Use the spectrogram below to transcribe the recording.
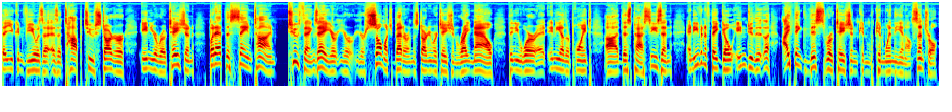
that you can view as a as a top two starter in your rotation. But at the same time, two things. A, you're you're you're so much better in the starting rotation right now than you were at any other point uh, this past season. And even if they go into the, I think this rotation can can win the NL Central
